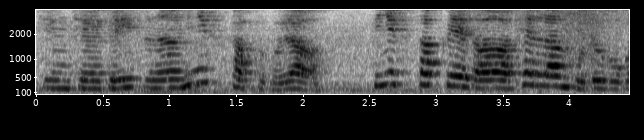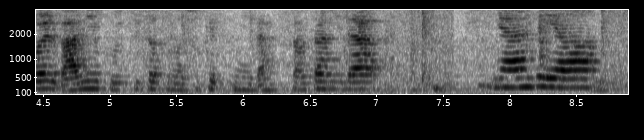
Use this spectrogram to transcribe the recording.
지금 제 베이스는 휘닉스파크고요. 휘닉스파크에서 켈란 보드복을 많이 볼 수 있었으면 좋겠습니다. 감사합니다. 안녕하세요.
